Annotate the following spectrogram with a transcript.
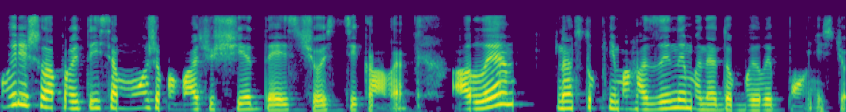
вирішила пройтися, може, побачу ще десь щось цікаве. Але наступні магазини мене добили повністю.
